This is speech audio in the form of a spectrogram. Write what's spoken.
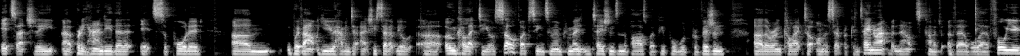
It's actually uh, pretty handy that it's supported um, without you having to actually set up your uh, own collector yourself. I've seen some implementations in the past where people would provision uh, their own collector on a separate container app, but now it's kind of available there for you.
